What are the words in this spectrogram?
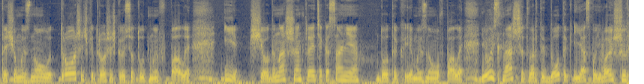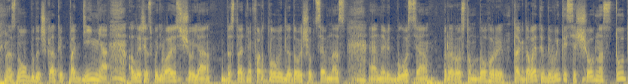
Те, що ми знову трошечки-трошечки ось отут ми впали. І ще одне наше третє касання, дотик, і ми знову впали. І ось наш четвертий дотик, і я сподіваюся, що нас знову буде чекати падіння. Але ж я сподіваюся, що я достатньо фартовий для того, щоб це в нас не відбулося приростом догори. Так, давайте дивитися, що в нас тут.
